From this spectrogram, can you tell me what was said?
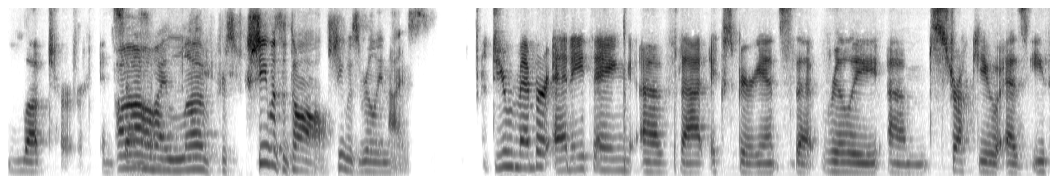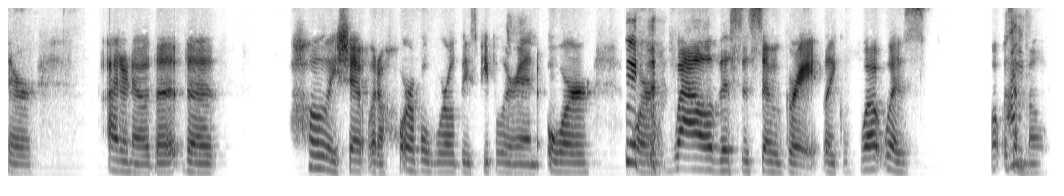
loved her. In so oh, I loved Christine. She was a doll. She was really nice. Do you remember anything of that experience that really um, struck you as either, I don't know, the the holy shit, what a horrible world these people are in, or or wow, this is so great. Like, what was what was a moment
